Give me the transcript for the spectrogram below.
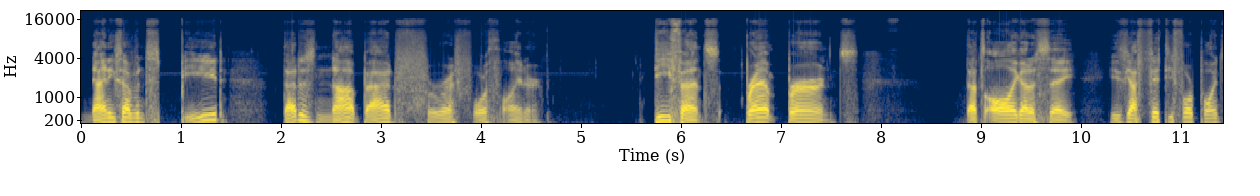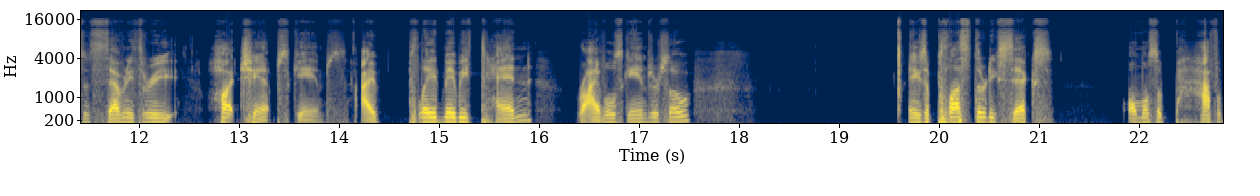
97 speed. That is not bad for a fourth liner. Defense, Brent Burns. That's all I got to say. He's got 54 points in 73 Hut Champs games. I've played maybe 10 Rivals games or so. And he's a plus 36. Almost a half a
